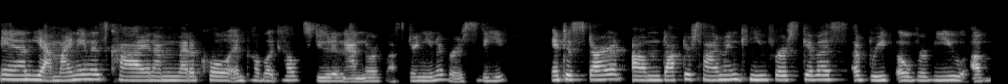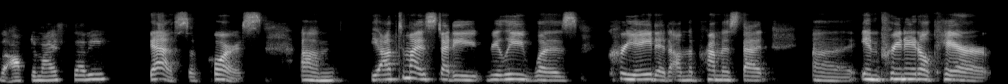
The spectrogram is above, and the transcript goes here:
And yeah, my name is Kai, and I'm a medical and public health student at Northwestern University. And to start, um, Dr. Simon, can you first give us a brief overview of the Optimize study? Yes, of course. Um, the Optimize study really was created on the premise that uh, in prenatal care,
